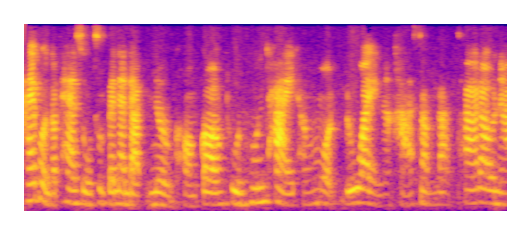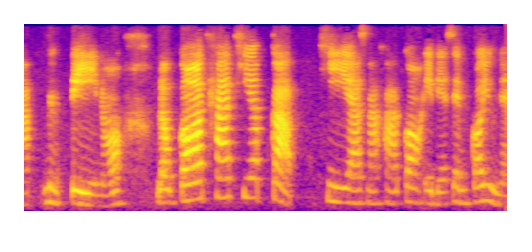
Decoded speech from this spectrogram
ให้ผลตอบแทนสูงสุดเป็นอันดับหนึ่งของกองทุนหุ้นไทยทั้งหมดด้วยนะคะสำหรับถ้าเรานับ 1 ปีเนาะแล้วก็ถ้าเทียบกับ peers นะคะกอง ABSM ก็อยู่ใน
